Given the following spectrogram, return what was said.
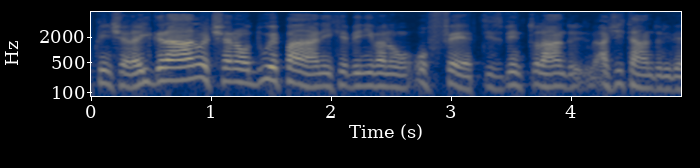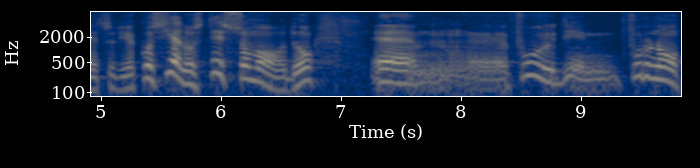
quindi c'era il grano e c'erano due pani che venivano offerti, sventolando, agitandoli verso Dio. E così allo stesso modo eh, fu, di, furono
